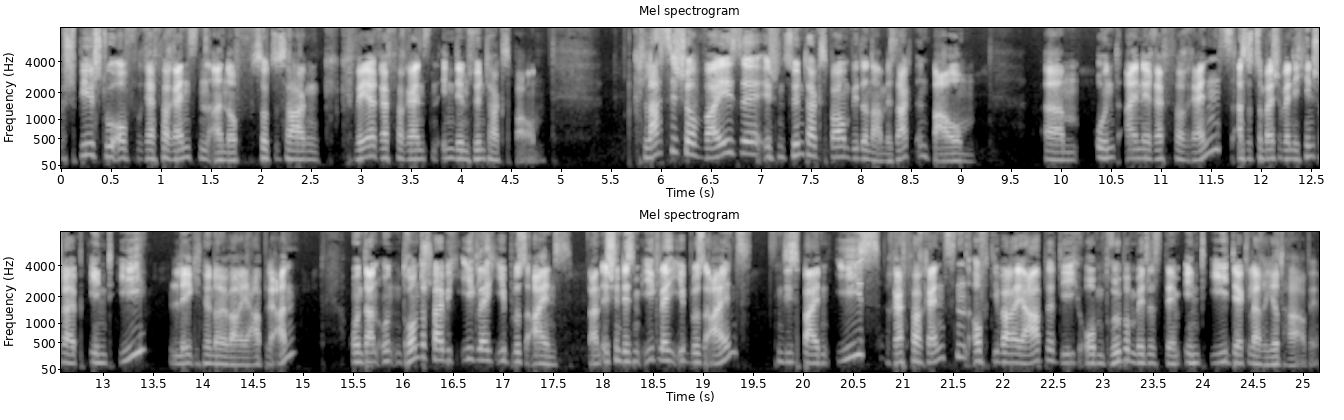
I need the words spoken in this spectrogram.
spielst du auf Referenzen an, auf sozusagen Querreferenzen in dem Syntaxbaum. Klassischerweise ist ein Syntaxbaum, wie der Name sagt, ein Baum. Ähm, und eine Referenz, also zum Beispiel, wenn ich hinschreibe int i, lege ich eine neue Variable an und dann unten drunter schreibe ich i gleich i plus eins. Dann ist in diesem i gleich i plus eins sind diese beiden i's Referenzen auf die Variable, die ich oben drüber mittels dem int i deklariert habe.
